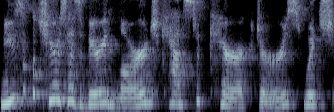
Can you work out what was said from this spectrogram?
Musical Chairs has a very large cast of characters, which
